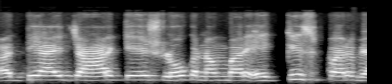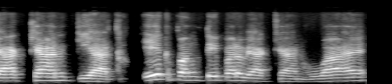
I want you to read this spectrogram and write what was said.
अध्याय चार के श्लोक नंबर 21 पर व्याख्यान किया था। एक पंक्ति पर व्याख्यान हुआ है,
